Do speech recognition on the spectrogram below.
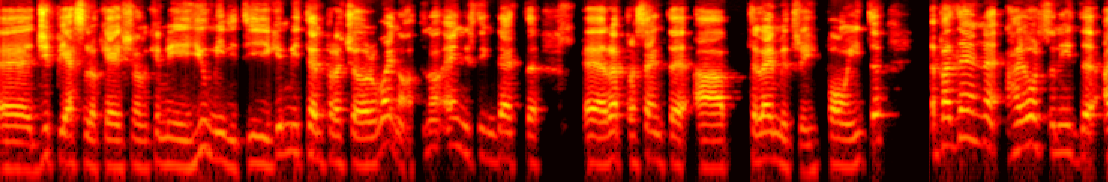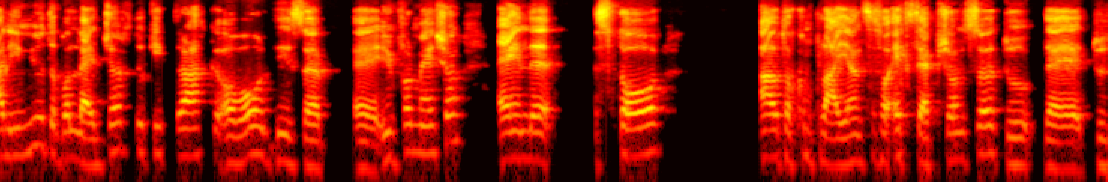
uh, GPS location, can be humidity, can be temperature. Why not? You know, anything that uh, a telemetry point. But then I also need an immutable ledger to keep track of all this uh, uh, information and uh, store out of compliance, so exceptions to the to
